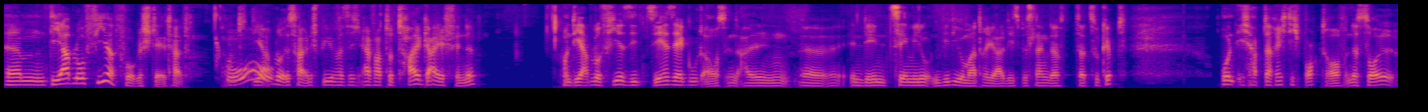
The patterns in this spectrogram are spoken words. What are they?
ähm, Diablo 4 vorgestellt hat. Und oh. Diablo ist halt ein Spiel, was ich einfach total geil finde. Und Diablo 4 sieht sehr, sehr gut aus in allen, äh, in den 10 Minuten Videomaterial, die es bislang da, dazu gibt. Und ich habe da richtig Bock drauf. Und es soll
